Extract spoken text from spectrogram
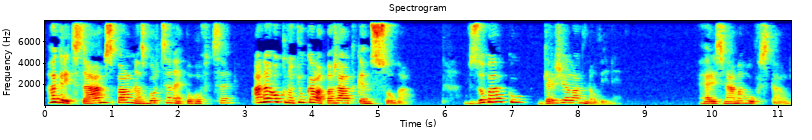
Hagrid sám spal na zborcené pohovce a na okno ťukala pařádkem sova. V zobáku držela noviny. Harry s námahou vstal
